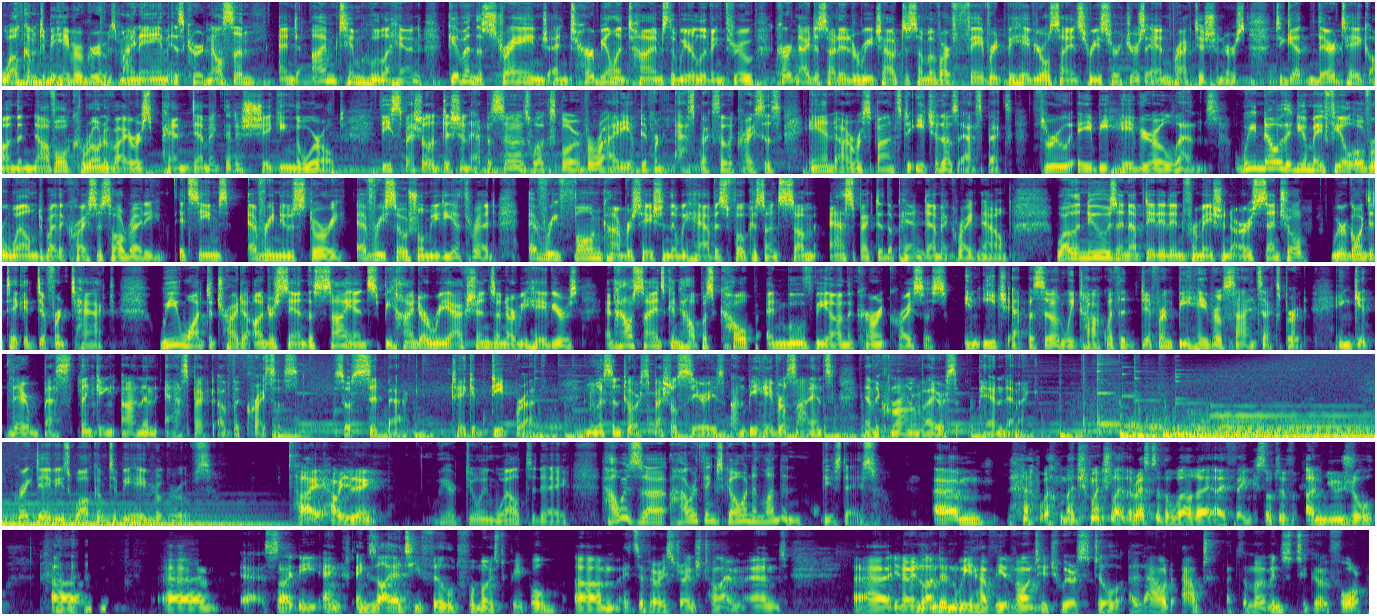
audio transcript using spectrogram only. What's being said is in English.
Welcome to Behavioral Grooves. My name is Kurt Nelson. And I'm Tim Houlihan. Given the strange and turbulent times that we are living through, Kurt and I decided to reach out to some of our favorite behavioral science researchers and practitioners to get their take on the novel coronavirus pandemic that is shaking the world. These special edition episodes will explore a variety of different aspects of the crisis and our response to each of those aspects through a behavioral lens. We know that you may feel overwhelmed by the crisis already. It seems every news story, every social media thread, every phone conversation that we have is focused on some aspect of the pandemic right now. While the news and updated information are essential, we're going to take a different tact. We want to try to understand the science behind our reactions and our behaviors and how science can help us cope and move beyond the current crisis. In each episode, we talk with a different behavioral science expert and get their best thinking on an aspect of the crisis. So sit back, take a deep breath, and listen to our special series on behavioral science and the coronavirus pandemic. Greg Davies, welcome to Behavioral Grooves. Hi, how are you doing? We are doing well today. How is uh, how are things going in London these days? Um, well, much much like the rest of the world, I, I think, sort of unusual, um, um, slightly an- anxiety filled for most people. Um, it's a very strange time, and uh, you know, in London we have the advantage we are still allowed out at the moment to go for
